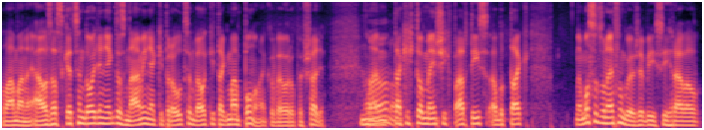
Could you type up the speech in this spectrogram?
lámané. Ale zase keď sem dojde niekto známy, nejaký producent veľký, tak má plno ako v Európe všade. No, Len no. takýchto menších parties, alebo tak, no moc to nefunguje, že by si hrával,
